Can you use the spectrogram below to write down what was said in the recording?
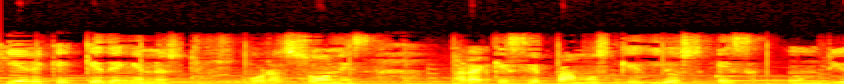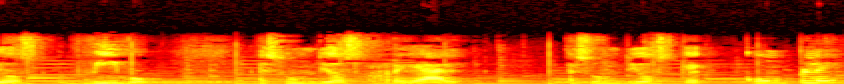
quiere que queden en nuestros corazones para que sepamos que Dios es un Dios vivo, es un Dios real, es un Dios que cumple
